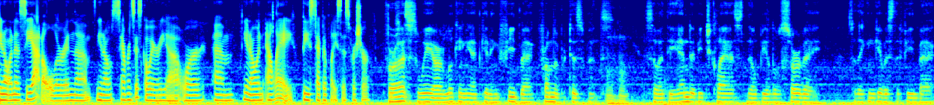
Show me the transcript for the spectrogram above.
you know, in a Seattle or in the, you know, San Francisco area or, um, you know, in LA, these type of places for sure. For us, we are looking at getting feedback from the participants. So at the end of each class, there'll be a little survey so they can give us the feedback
